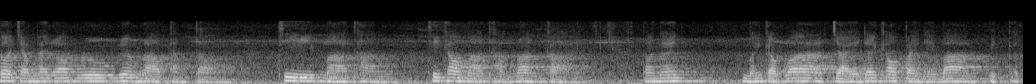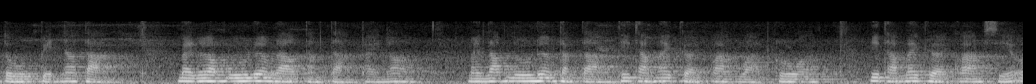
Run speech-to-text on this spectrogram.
ก็จะไม่รับรู้เรื่องราวต่างๆ ที่มาทางที่เข้ามาทางร่างกาย ตอนนั้น เหมือนกับว่าใจได้เข้าไปในบ้านปิดประตูปิดหน้าต่าง ไม่รับรู้เรื่องราวต่างๆ ภายนอก ไม่รับรู้เรื่องต่างๆ ที่ทำให้เกิดความหวาดกลัว ที่ทำให้เกิดความเสียอ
